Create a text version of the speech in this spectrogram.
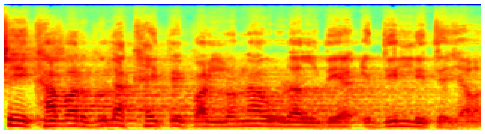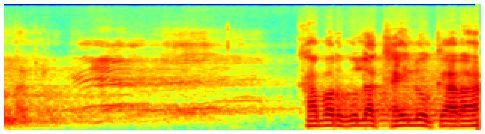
সেই খাবারগুলা খাইতে পারল না, উড়াল দিয়ে দিল্লিতে যাওয়া লাগল খাবারগুলা খাইলো কারা?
